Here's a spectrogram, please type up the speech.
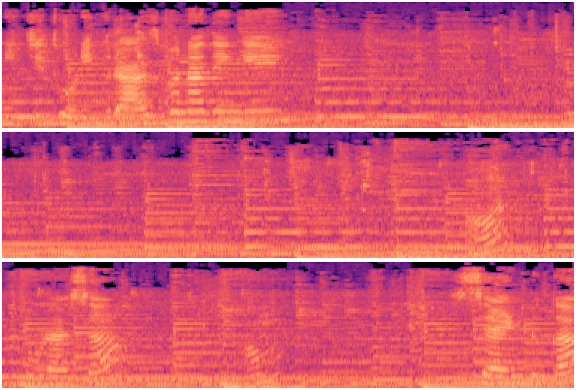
नीचे थोड़ी ग्रास बना देंगे। और थोड़ा सा हम सैंड का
